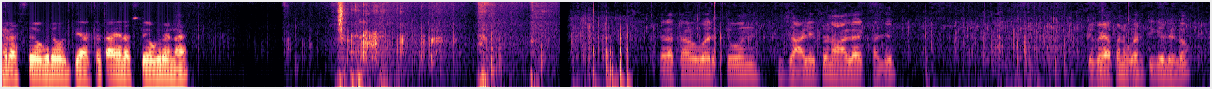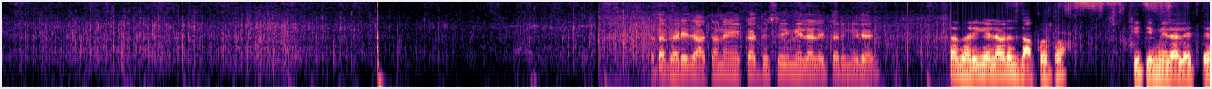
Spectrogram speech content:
रस्ते वगैरे होते. आता काय रस्ते वगैरे नाही. तर आता वरतून जाळीतून आलोय खाली. तिकडे आपण वरती गेलेलो. आता घरी जाताना एका दुसरी मिळाले तर मिळेल. आता घरी गेल्यावरच दाखवतो. किती मिळाले ते?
